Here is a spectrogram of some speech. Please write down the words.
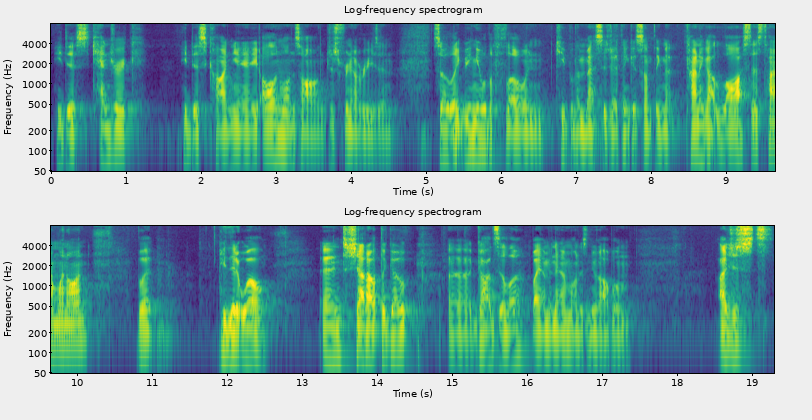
he dissed Kendrick, he dissed Kanye, all in one song, just for no reason. So like being able to flow and keep with a message, I think is something that kind of got lost as time went on, but he did it well. And shout out the goat, uh, Godzilla by Eminem on his new album. I just,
